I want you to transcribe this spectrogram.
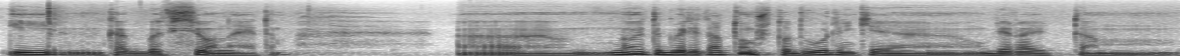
И как бы все на этом. Эм, но это говорит о том, что дворники убирают там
